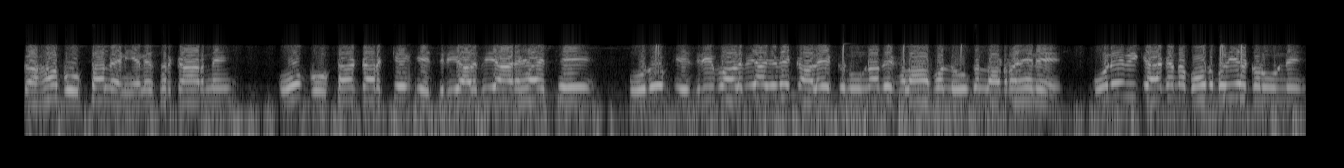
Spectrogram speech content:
ਗਾਹਾਂ ਵੋਟਾਂ ਲੈਣੀਆਂ ਨੇ ਸਰਕਾਰ ਨੇ। ਉਹ ਵੋਟਾਂ ਕਰਕੇ ਕੇਜਰੀਵਾਲ ਵੀ ਆ ਰਿਹਾ ਇੱਥੇ। ਉਦੋਂ ਕੇਜਰੀਵਾਲ ਵੀ ਆ ਜਿਹੜੇ ਕਾਲੇ ਕਾਨੂੰਨਾਂ ਦੇ ਖਿਲਾਫ ਲੋਕ ਲੜ ਰਹੇ ਨੇ। ਉਹਨੇ ਵੀ ਕਿਹਾ ਕਹਿੰਦਾ ਬਹੁਤ ਵਧੀਆ ਕਾਨੂੰਨ ਨੇ।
